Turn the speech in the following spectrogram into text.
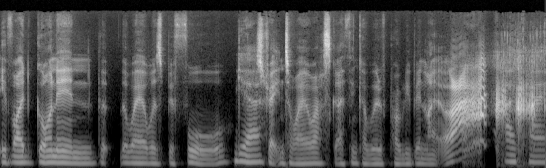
If I'd gone in the, the way I was before, Yeah. straight into ayahuasca, I think I would have probably been like, ah. Okay.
